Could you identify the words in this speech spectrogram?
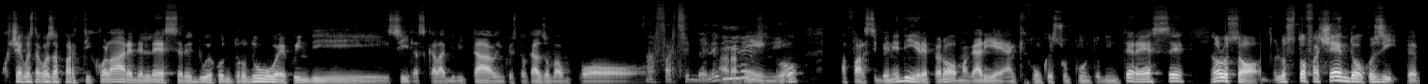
C'è questa cosa particolare dell'essere due contro due, quindi sì, la scalabilità in questo caso va un po' a farsi bene a ramengo. Sì a farsi benedire, però magari è anche comunque il suo punto di interesse. Non lo so, lo sto facendo così, per,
